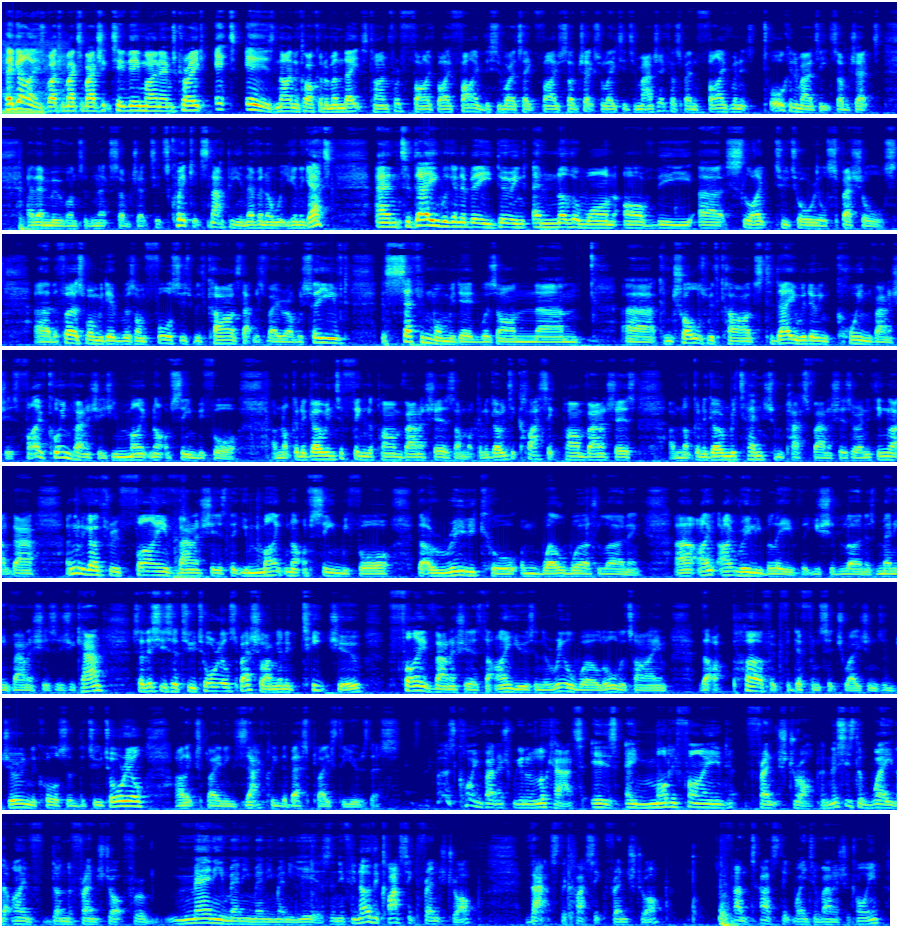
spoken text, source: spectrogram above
Hey guys, welcome back to Magic TV. My name's Craig. It is nine o'clock on a Monday. It's time for a five by five. This is where I take five subjects related to magic. I spend five minutes talking about each subject and then move on to the next subject. It's quick, it's snappy, you never know what you're going to get. And today we're going to be doing another one of the uh, sleight tutorial specials. Uh, the first one we did was on forces with cards. That was very well received. The second one we did was on... Um, uh, controls with cards. Today we're doing coin vanishes. Five coin vanishes you might not have seen before. I'm not going to go into finger palm vanishes. I'm not going to go into classic palm vanishes. I'm not going to go in retention pass vanishes or anything like that. I'm going to go through five vanishes that you might not have seen before that are really cool and well worth learning. Uh, I, I really believe that you should learn as many vanishes as you can. So this is a tutorial special. I'm going to teach you five vanishes that I use in the real world all the time that are perfect for different situations. And during the course of the tutorial, I'll explain exactly the best place to use this. The first coin vanish we're going to look at is a modified French drop. And this is the way that I've done the French drop for many, many, many, many years. And if you know the classic French drop, that's the classic French drop. It's a fantastic way to vanish a coin.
